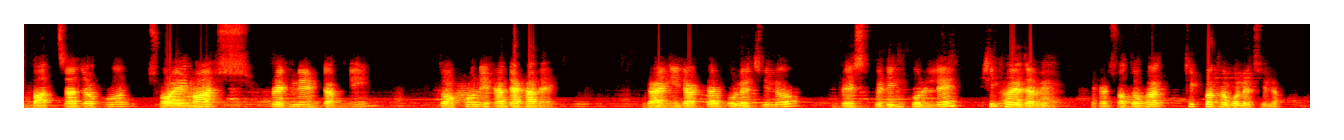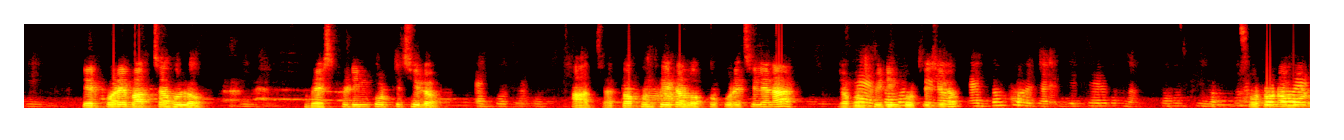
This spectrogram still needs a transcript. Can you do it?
বাচ্চা যখন ছয় মাস প্রেগনেন্ট আপনি তখন এটা দেখা দেয়। গাইনি ডাক্তার বলেছিল ব্রেস্ট ফিডিং করলে ঠিক হয়ে যাবে। এটা শতভাগ ঠিক কথা বলেছিল। এরপরে বাচ্চা হলো। ব্রেস্ট ফিডিং করতেছিল। এক বছর আচ্ছা তখন কি এটা লক্ষ্য করেছিলেন আর যখন হ্যাঁ, ফিডিং করতেছিল? একদম চলে যায় যে এরকম না তখন ছিল। মানে ছোট না বড়?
